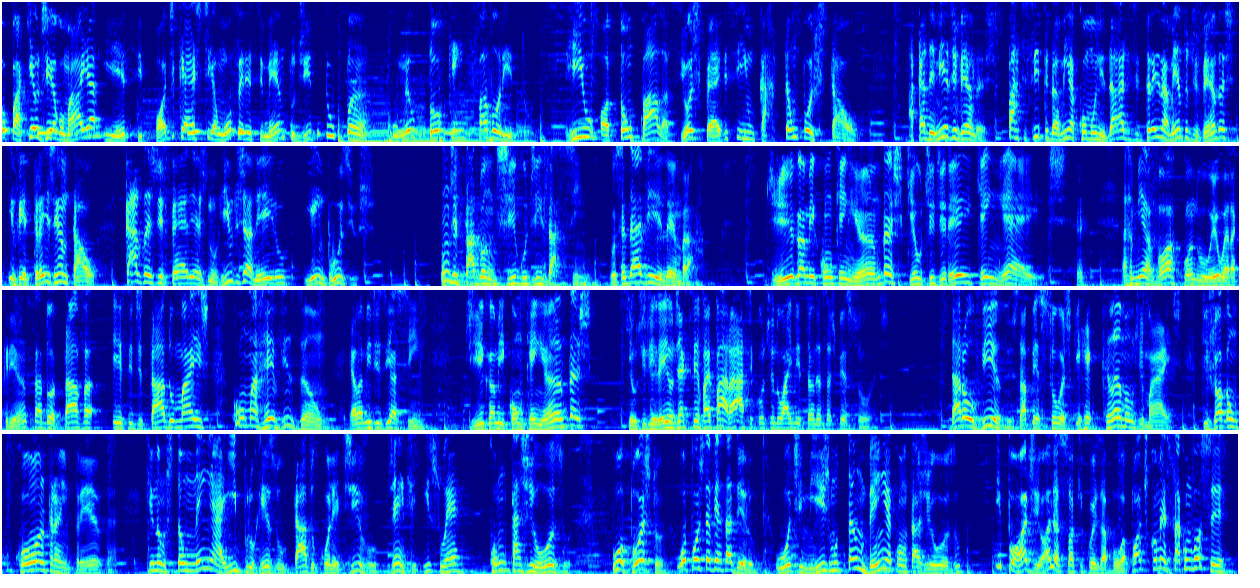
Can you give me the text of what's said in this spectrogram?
Opa, aqui é o Diego Maia e esse podcast é um oferecimento de Tupan, o meu token favorito. Rio Otom Palace, hospede-se em um cartão postal. Academia de Vendas, participe da minha comunidade de treinamento de vendas e V3 Rental, casas de férias no Rio de Janeiro e em Búzios. Um ditado antigo diz assim, você deve lembrar. Diga-me com quem andas, que eu te direi quem és. A minha avó, quando eu era criança, adotava esse ditado, mas com uma revisão. Ela me dizia assim: Diga-me com quem andas, que eu te direi onde é que você vai parar se continuar imitando essas pessoas. Dar ouvidos a pessoas que reclamam demais, que jogam contra a empresa, que não estão nem aí para o resultado coletivo, gente, isso é contagioso. O oposto, o oposto é verdadeiro. O otimismo também é contagioso e pode, olha só que coisa boa, pode começar com você.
